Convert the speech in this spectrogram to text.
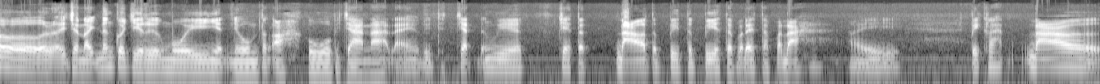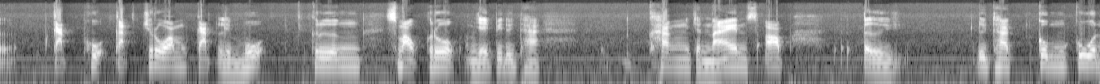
អឺចំណុចហ្នឹងក៏ជារឿងមួយញាតញោមទាំងអស់គួរពិចារណាដែរដូចចិត្តហ្នឹងវាចេះតែដើរទៅពីទៅពីទៅប្រទេសទៅប្រដាស់ហើយពេលខ្លះដើរកាត់ភក់កាត់ជ្រាំកាត់លិមួកគ្រឿងស្មោកគ្រោកនិយាយពីដូចថាខឹងចំណែនស្អប់ទៅដូចថាគុំគួន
